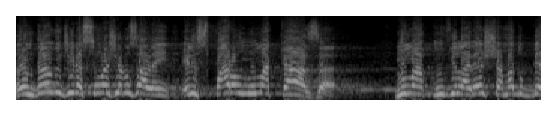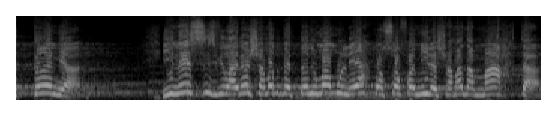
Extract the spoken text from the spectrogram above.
Andando em direção a Jerusalém, eles param numa casa, numa um vilarejo chamado Betânia. E nesse vilarejo chamado Betânia, uma mulher com a sua família chamada Marta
